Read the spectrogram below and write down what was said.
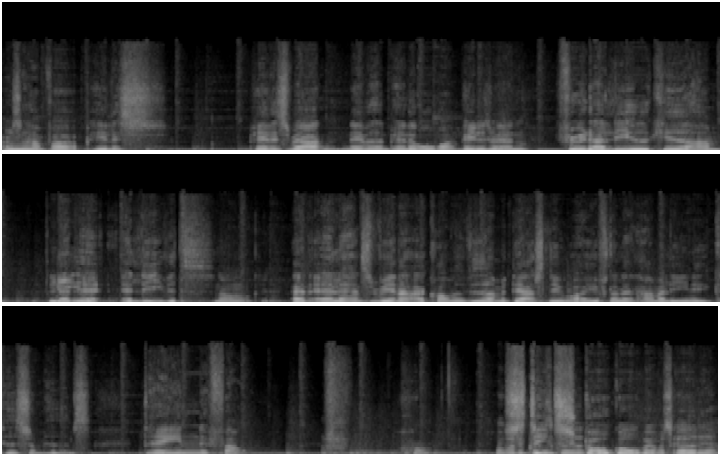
altså Mm. ham fra Pelles, Pelles Verden, nej, hvad hedder han, Pelle Operan, Pelles verden. føler, at livet keder ham. Livet? At, at, at livet. Nå, okay. At alle hans venner er kommet videre med deres liv og efterladt ham alene i kedsomhedens drænende favn. Er det Sten. Skovgaard, hvem har skrevet det her?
